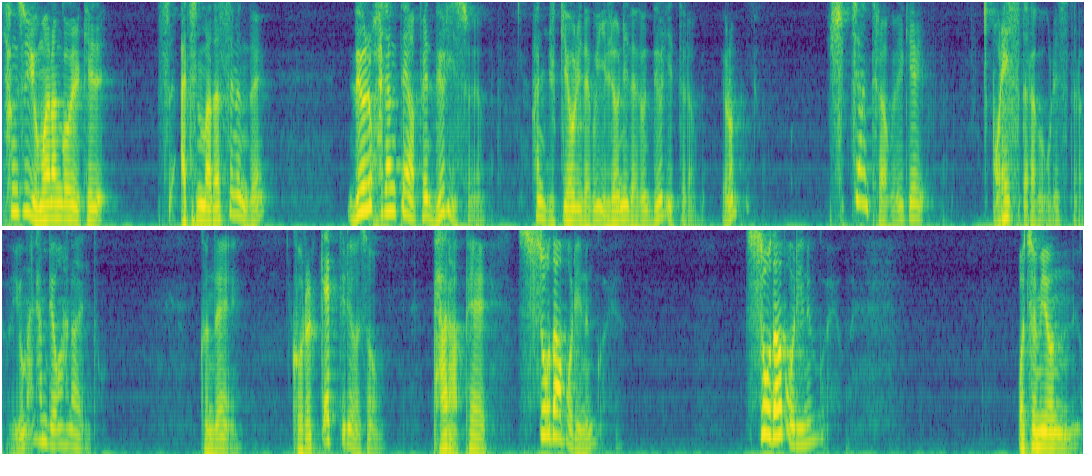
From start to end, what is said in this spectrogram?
향수 요만한 거 이렇게 쓰, 아침마다 쓰는데 늘 화장대 앞에 늘 있어요. 한 6개월이 되고 1년이 돼도 늘 있더라고요. 여러분 쉽지 않더라고요. 이게 오래 쓰더라고요. 오래 쓰더라고요. 요만한 병 하나에도. 그런데 그거를 깨뜨려서 발 앞에 쏟아버리는 거예요. 쏟아버리는 거예요. 어쩌면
